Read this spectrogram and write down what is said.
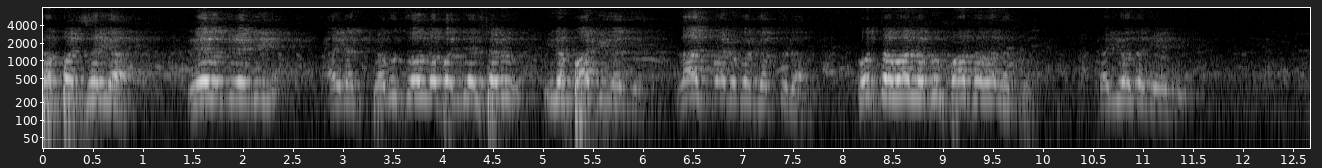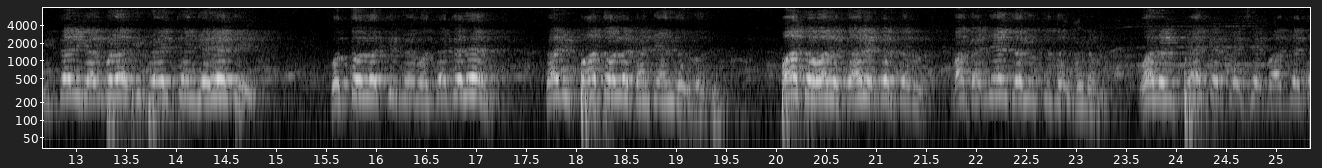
తప్పనిసరిగా. రేవంత్ రెడ్డి ఆయన ప్రభుత్వంలో పనిచేస్తాడు ఈయన పార్టీలో చేస్తాడు. లాస్ట్ పార్ట్ ఒకటి చెప్తున్నా. కొత్త వాళ్ళకు పాత వాళ్ళకు సంయోగం చేయండి. ఇద్దరిని కలపడానికి ప్రయత్నం చేయండి. కొత్త వాళ్ళు వచ్చిన మేము కానీ పాత వాళ్ళకి అన్యాయం జరగదు. పాత వాళ్ళ కార్యకర్తలు మాకు అన్యాయం జరుగుతుంది అనుకున్నాం వాళ్ళని ప్యాకెట్ చేసే బాధ్యత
